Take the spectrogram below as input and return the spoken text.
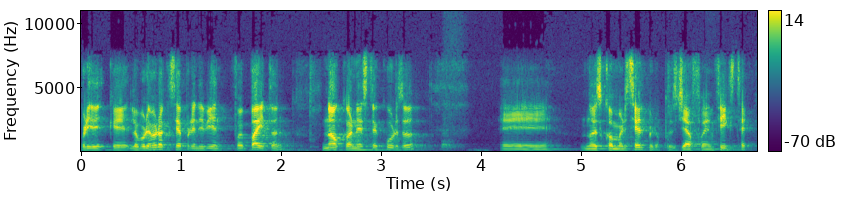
que lo primero que sí aprendí bien fue Python, no con este curso, eh, no es comercial, pero pues ya fue en Fixter.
